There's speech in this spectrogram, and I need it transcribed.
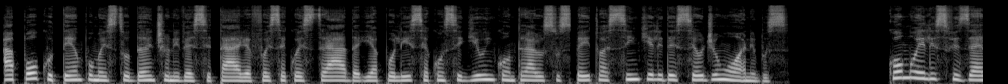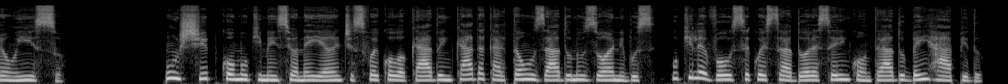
Há pouco tempo, uma estudante universitária foi sequestrada e a polícia conseguiu encontrar o suspeito assim que ele desceu de um ônibus. Como eles fizeram isso? Um chip como o que mencionei antes foi colocado em cada cartão usado nos ônibus, o que levou o sequestrador a ser encontrado bem rápido.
